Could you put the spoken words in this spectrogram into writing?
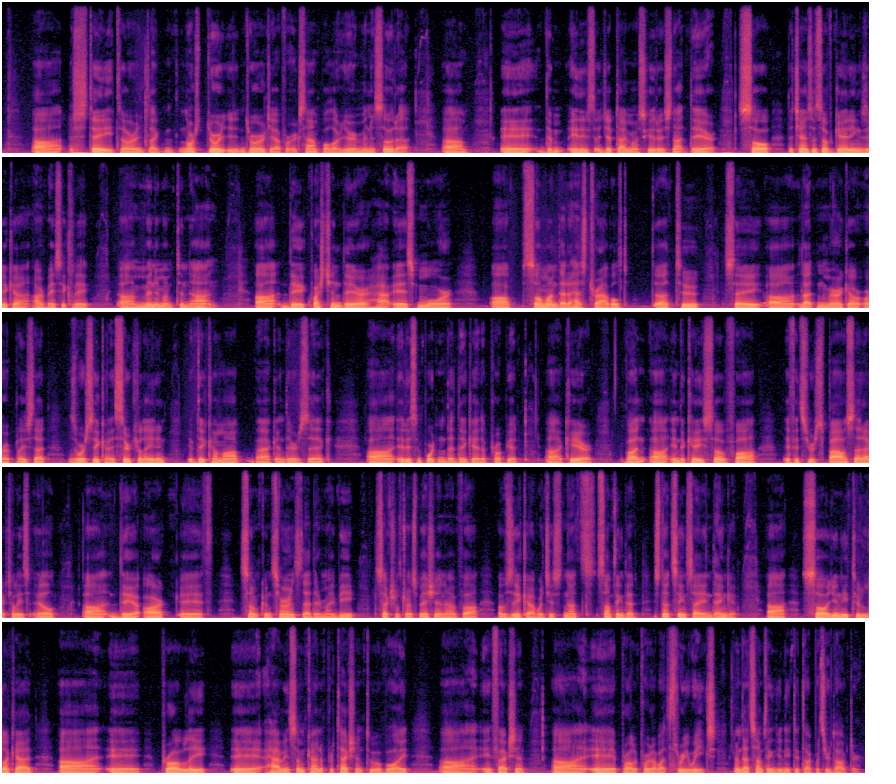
uh, a state or like North Georgia, Georgia, for example, or you're in Minnesota, um, uh, the Aedes aegypti mosquito is not there. So the chances of getting Zika are basically uh, minimum to none. Uh, the question there is more uh, someone that has traveled uh, to, say, uh, Latin America or, a place that is where Zika is circulating. If they come up back and they're sick, it is important that they get appropriate care. But in the case of if it's your spouse that actually is ill, uh, there are uh, some concerns that there might be sexual transmission of, uh, of Zika, which is not something that is not seen, say, in dengue. Uh, so you need to look at uh, probably having some kind of protection to avoid uh, infection probably for about three weeks. And that's something you need to talk with your doctor.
